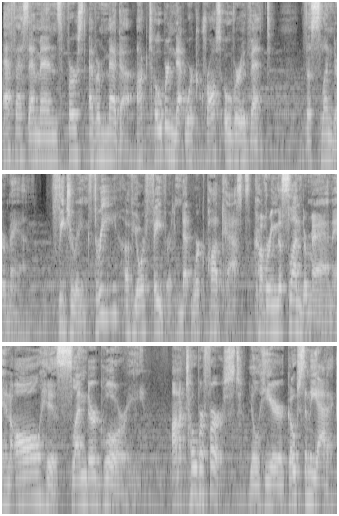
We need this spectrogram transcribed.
FSMN's first ever mega October Network crossover event, The Slender Man featuring three of your favorite network podcasts covering the Slender Man in all his slender glory. On October 1st, you'll hear Ghosts in the Attic,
